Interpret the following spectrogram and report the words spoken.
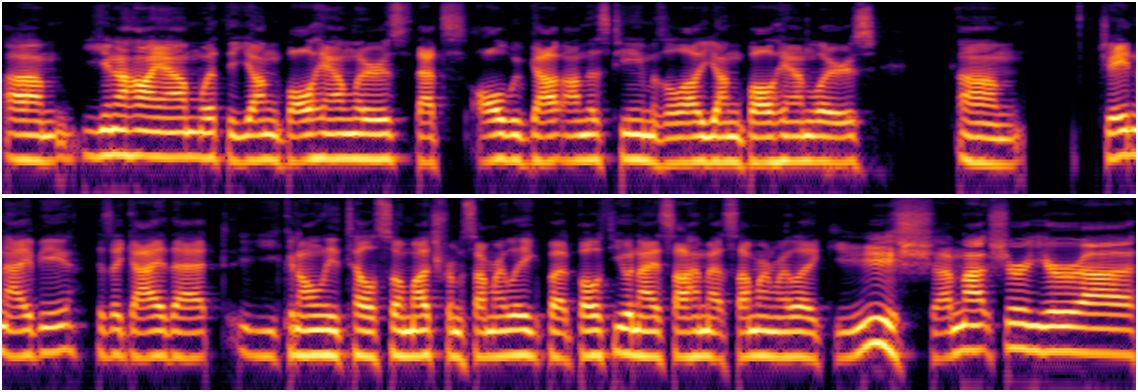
Um, you know how I am with the young ball handlers. That's all we've got on this team is a lot of young ball handlers. Um, Jaden Ivey is a guy that you can only tell so much from summer league, but both you and I saw him at summer and we're like, yeesh, I'm not sure you're uh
